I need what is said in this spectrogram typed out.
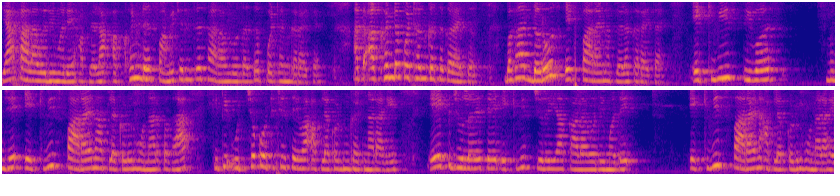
या कालावधीमध्ये आपल्याला अखंड स्वामीचरित्र सारामृताचं पठण करायचं आहे आता अखंड पठण कसं करायचं? बघा दररोज एक पारायण आपल्याला करायचं आहे एकवीस दिवस म्हणजे एकवीस पारायण आपल्याकडून होणार बघा. किती उच्च कोटीची सेवा आपल्याकडून घडणार आहे. एक जुलै ते एकवीस जुलै या कालावधीमध्ये एकवीस पारायण आपल्याकडून होणार आहे.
